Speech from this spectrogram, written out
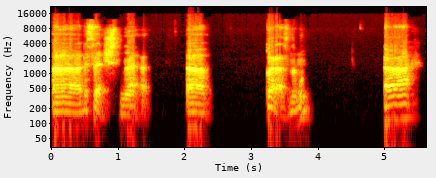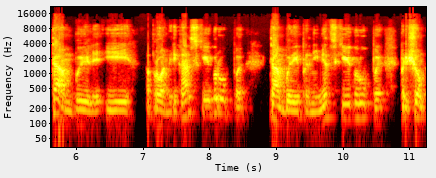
э, достаточно по-разному. А, там были и проамериканские группы, там были и пронемецкие группы, причем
